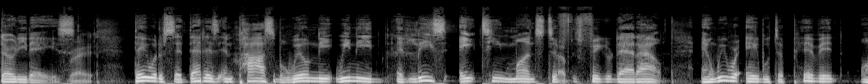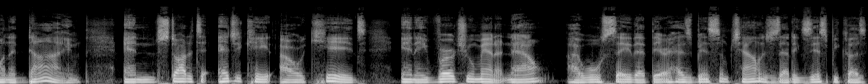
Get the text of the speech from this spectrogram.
30 days. Right. They would have said that is impossible. We'll need we need at least 18 months to f- figure that out. And we were able to pivot on a dime and started to educate our kids in a virtual manner. Now, I will say that there has been some challenges that exist because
